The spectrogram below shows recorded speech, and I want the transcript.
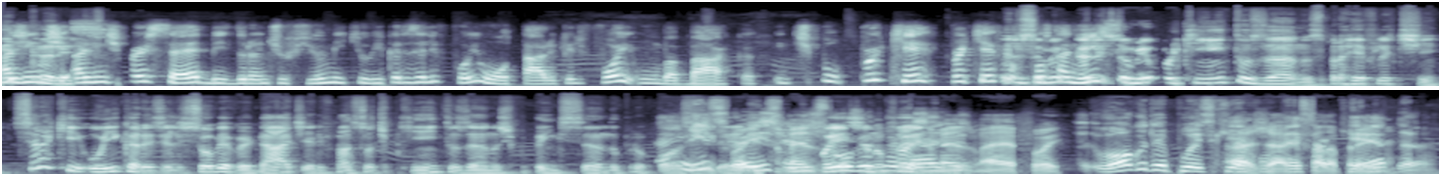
a gente, a gente percebe durante o filme que o Icarus ele foi um otário, que ele foi um babaca. E tipo, por quê? Por que Ele sumiu, ele sumiu por 500 anos pra refletir. Será que o Icarus, ele soube a verdade? Ele passou, tipo, 500 anos, tipo, pensando o propósito É isso, dele? foi é isso isso, ele mesmo. Foi isso, não a foi? Foi isso mesmo. É, foi. Logo depois que A Jaque acontece fala a queda,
